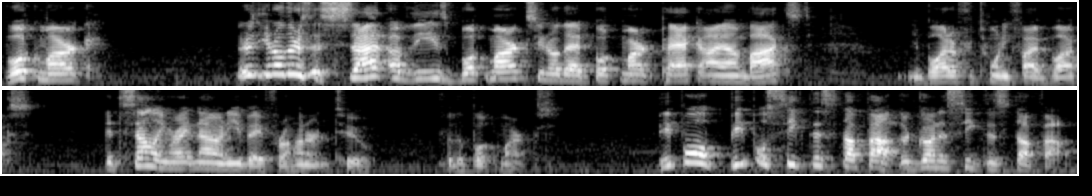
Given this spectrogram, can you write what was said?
Bookmark. There's, you know, there's a set of these bookmarks. You know that bookmark pack I unboxed. You bought it for 25 bucks. It's selling right now on eBay for 102 for the bookmarks. People, people seek this stuff out. They're going to seek this stuff out.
